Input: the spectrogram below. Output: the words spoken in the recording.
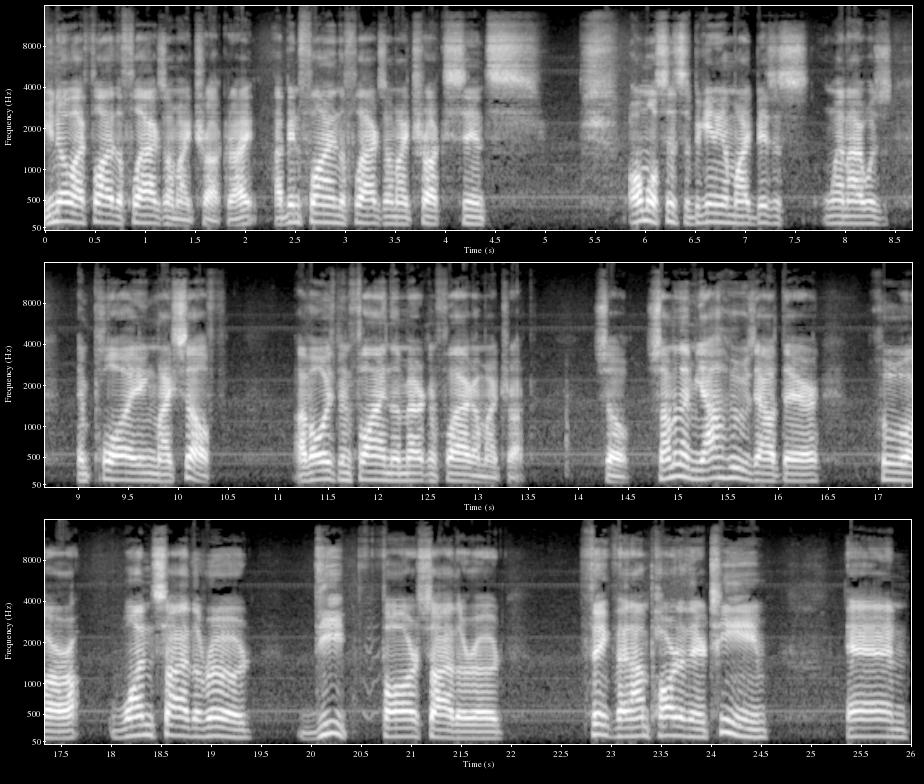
you know I fly the flags on my truck, right? I've been flying the flags on my truck since almost since the beginning of my business when I was employing myself. I've always been flying the American flag on my truck. So, some of them yahoos out there who are one side of the road deep, far side of the road think that I'm part of their team and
